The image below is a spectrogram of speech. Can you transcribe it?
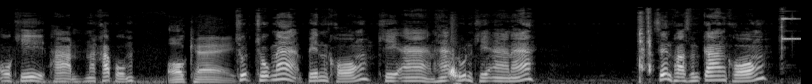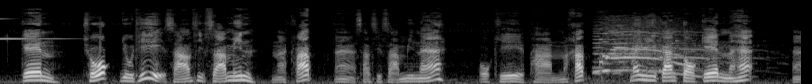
โอเคผ่านนะครับผม Okay. ชุดโชกหน้าเป็นของ KR นะฮะรุ่น KR นะ เส้นผ่าศูนย์กลางของเกณฑ์โชกอยู่ที่ 33 มิลนะครับอ่า33 มิลนะ โอเคผ่านนะครับ ไม่มีการต่อเกณฑ์นะฮะอ่า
